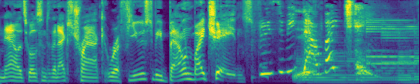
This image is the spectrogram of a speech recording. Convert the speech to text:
Now let's go listen to the next track, Refuse to be Bound by Chains. Refuse to be bound by chains.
